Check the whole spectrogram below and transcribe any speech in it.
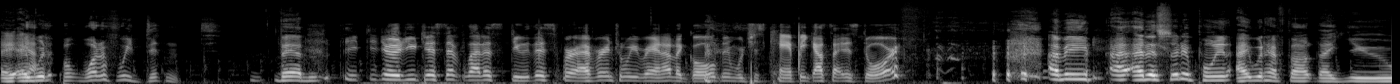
I, I would But what if we didn't? then. Dude, Would you just have let us do this forever until we ran out of gold and we're just camping outside his door? I mean, at, at a certain point, I would have thought that you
